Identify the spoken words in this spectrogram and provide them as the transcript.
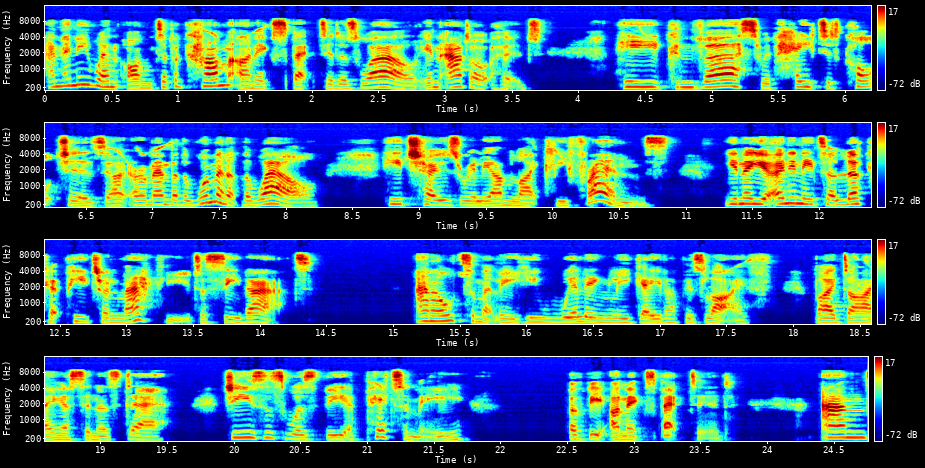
And then he went on to become unexpected as well in adulthood. He conversed with hated cultures. I remember the woman at the well. He chose really unlikely friends. You know, you only need to look at Peter and Matthew to see that. And ultimately, he willingly gave up his life by dying a sinner's death. Jesus was the epitome of the unexpected. And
